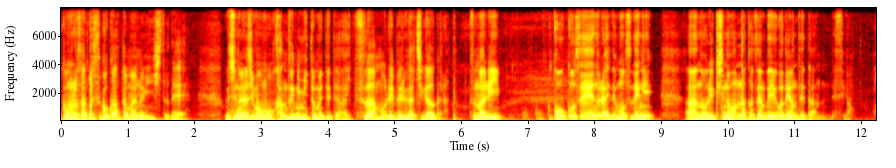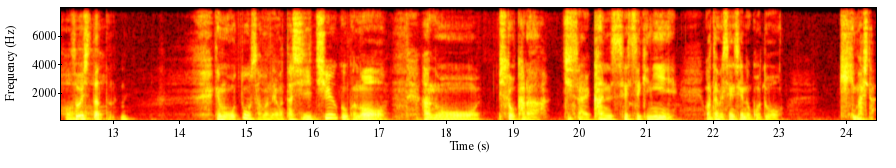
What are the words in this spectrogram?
小室さんってすごく頭のいい人でうちの親父ももう完全に認めててあいつはもうレベルが違うからと。つまり高校生ぐらいでもうすでにあの歴史の本なんか全部英語で読んでたんですよ。はあ、そういう人だったんですね。でもお父様ね私中国のあの人から実際間接的に渡辺先生のことを聞きました。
